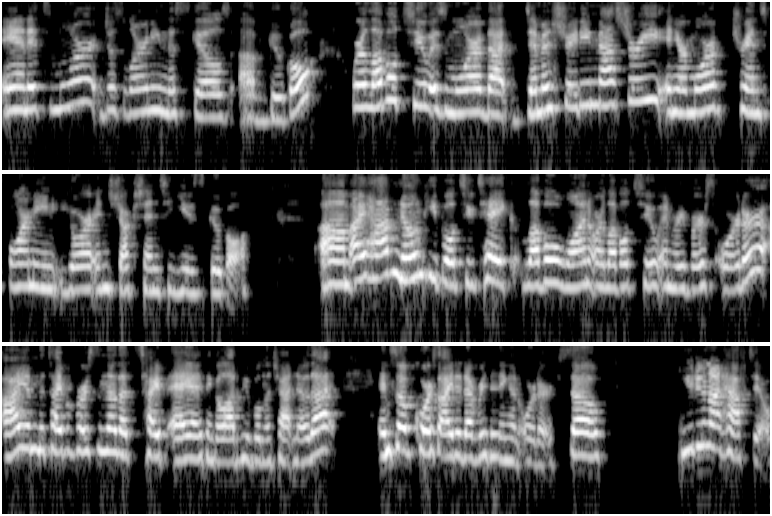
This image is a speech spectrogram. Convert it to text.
and it's more just learning the skills of Google where level two is more of that demonstrating mastery and you're more transforming your instruction to use Google. Um, I have known people to take level one or level two in reverse order. I am the type of person, though, that's type A. I think a lot of people in the chat know that. And so, of course, I did everything in order. So you do not have to.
